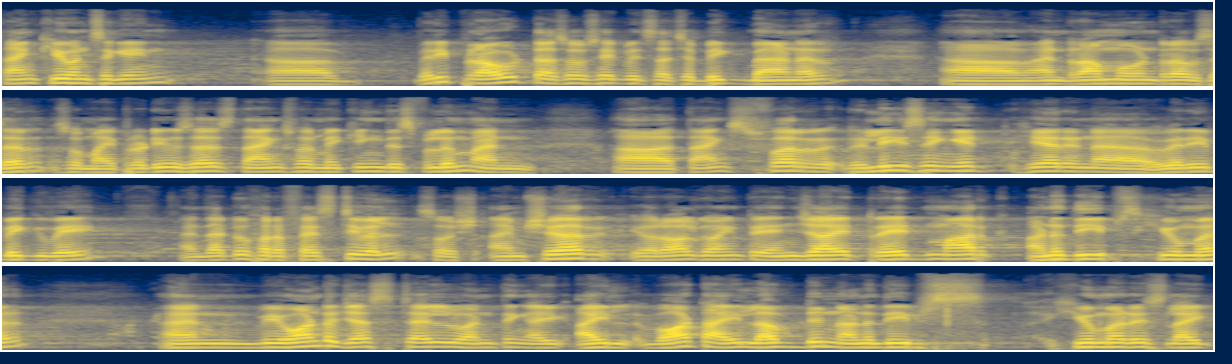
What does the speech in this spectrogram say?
thank you once again. Very proud to associate with such a big banner. Uh, and Ram Mohan Rao, sir. So, my producers, thanks for making this film and uh, thanks for releasing it here in a very big way. And that too for a festival. So, I'm sure you're all going to enjoy trademark Anudeep's humor. And we want to just tell one thing. I, I, what I loved in Anudeep's humor is like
